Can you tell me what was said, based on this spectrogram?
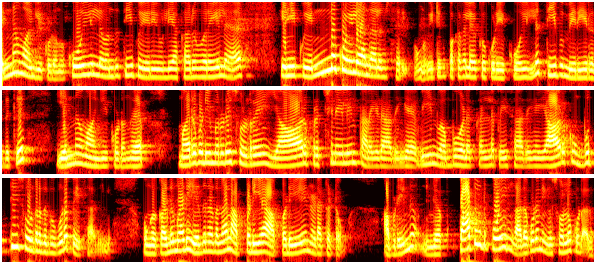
எண்ணெய் வாங்கி கொடுங்க. கோயிலில் வந்து தீபம் எரியும் இல்லையா? கருவறையில் எரிய என்ன கோயிலாக இருந்தாலும் சரி உங்கள் வீட்டுக்கு பக்கத்தில் இருக்கக்கூடிய கோயிலில் தீபம் எரியறதுக்கு எண்ணெய் வாங்கி கொடுங்க. மறுபடியும் மறுபடியும் சொல்கிறேன் யார் பிரச்சனையிலையும் தலையிடாதீங்க. வீண் வம்பு வழக்கல்ல பேசாதீங்க. யாருக்கும் புத்தி சொல்கிறதுக்கு கூட பேசாதீங்க. உங்கள் கண்ணு முன்னாடி எது நடந்தாலும் அப்படியே அப்படியே நடக்கட்டும். அப்படின்னு நீங்கள் பார்த்துக்கிட்டு போயிருங்க. அதை கூட நீங்கள் சொல்லக்கூடாது.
